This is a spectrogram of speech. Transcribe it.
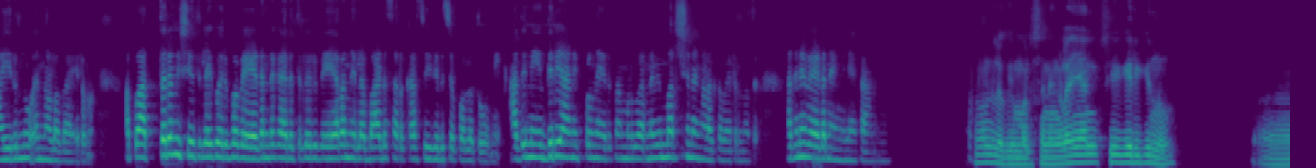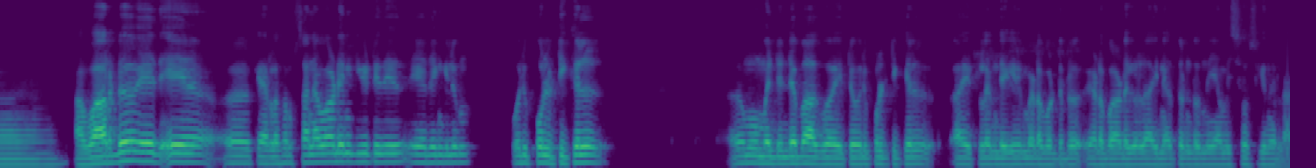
ആയിരുന്നു എന്നുള്ളതായിരുന്നു. അപ്പൊ അത്തരം വിഷയത്തിലേക്ക് വരുമ്പോൾ വേടന്റെ കാര്യത്തിൽ ഒരു വേറെ നിലപാട് സർക്കാർ സ്വീകരിച്ച പോലെ തോന്നി. അതിനെതിരെയാണ് ഇപ്പോൾ നേരത്തെ നമ്മൾ പറഞ്ഞ വിമർശനങ്ങളൊക്കെ വരുന്നത്. അതിനെ വേടൻ എങ്ങനെയാണ് കാണുന്നത് അങ്ങനല്ല വിമർശനങ്ങളെ ഞാൻ സ്വീകരിക്കുന്നു. അവാർഡ് കേരള സംസ്ഥാന അവാർഡ് എനിക്ക് കിട്ടിയത് ഏതെങ്കിലും ഒരു പൊളിറ്റിക്കൽ മൂവ്മെന്റിന്റെ ഭാഗമായിട്ടോ ഒരു പൊളിറ്റിക്കൽ ആയിട്ടുള്ള എന്തെങ്കിലും ഇടപെട്ട ഇടപാടുകൾ അതിനകത്തുണ്ടെന്ന് ഞാൻ വിശ്വസിക്കുന്നില്ല.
